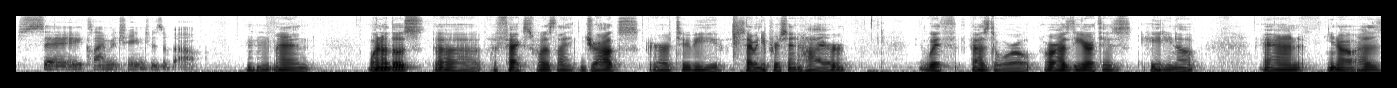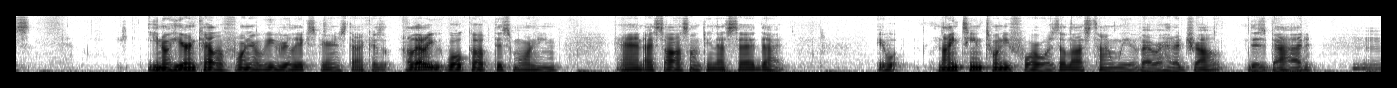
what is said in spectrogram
say climate change is about. hmm And one of those uh, effects was like droughts are to be 70% higher with as the world or as the earth is heating up. And, you know, as you know, here in California, we really experienced that because I literally woke up this morning and I saw something that said that it, 1924 was the last time we've ever had a drought this bad Mm-hmm.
